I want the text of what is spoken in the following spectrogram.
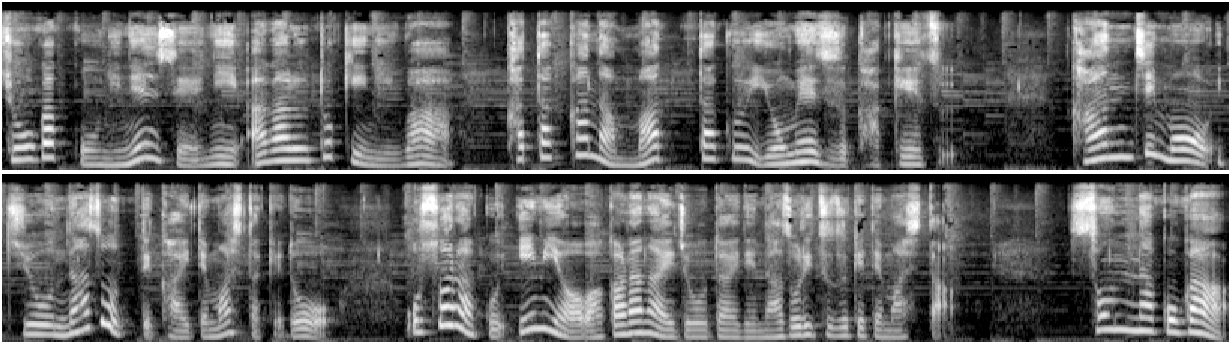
小学校2年生に上がる時にはカタカナ全く読めず書けず漢字も一応なぞって書いてましたけどおそらく意味はわからない状態でなぞり続けてました。そんな子が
